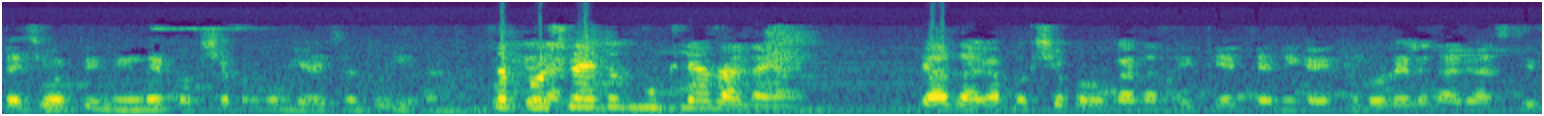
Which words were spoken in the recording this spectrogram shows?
त्याच्यावरती निर्णय पक्षप्रमुख घ्यायचा तो घेणार सर प्रश्न येतो कुठल्या जागा आहे? त्या जागा पक्षप्रमुखांना माहिती आहे. त्यांनी काही ठरवलेल्या जागा असतील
